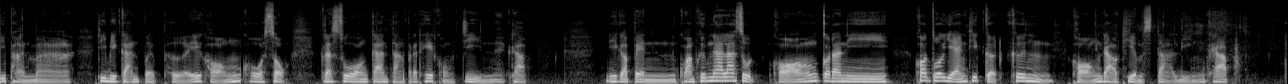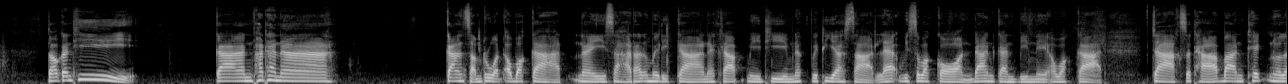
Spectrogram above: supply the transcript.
ที่ผ่านมา ที่มีการเปิดเผยของโฆษกกระทรวงการต่างประเทศของจีนนะครับ นี่ก็เป็นความคืบหน้าล่าสุดของกรณีข้อโต้แย้งที่เกิดขึ้นของดาวเทียม Starlink ครับ ต่อกันที่การพัฒนา การสำรวจอวกาศในสหรัฐอเมริกานะครับ มีทีมนักวิทยาศาสตร์ และวิศวกรด้านการบินในอวกาศ จากสถาบันเทคโนโล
